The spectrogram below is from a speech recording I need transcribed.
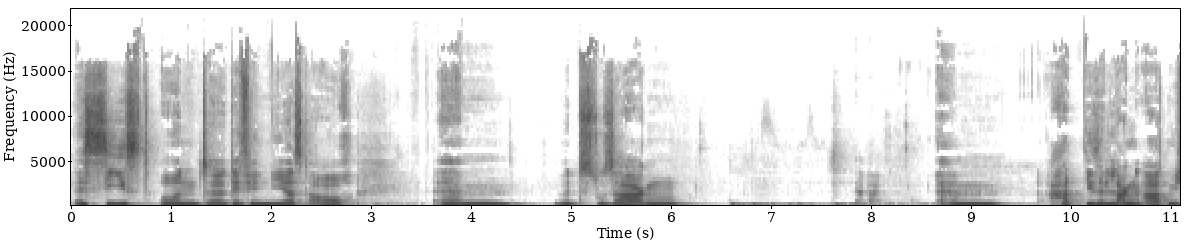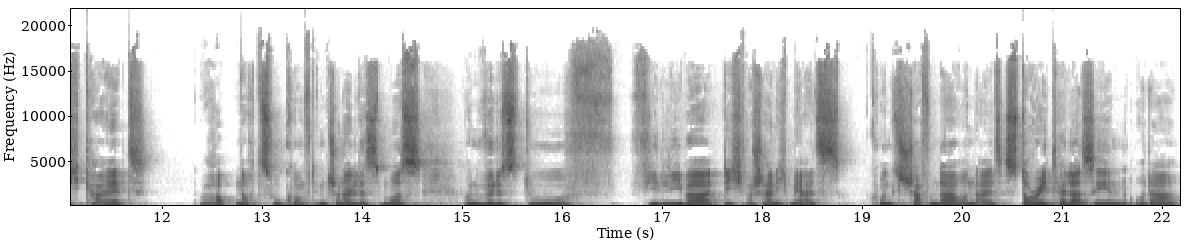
äh, siehst und äh, definierst auch. Ähm, würdest du sagen, ähm, hat diese Langatmigkeit überhaupt noch Zukunft im Journalismus? Und würdest du viel lieber dich wahrscheinlich mehr als Kunstschaffender und als Storyteller sehen? Oder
